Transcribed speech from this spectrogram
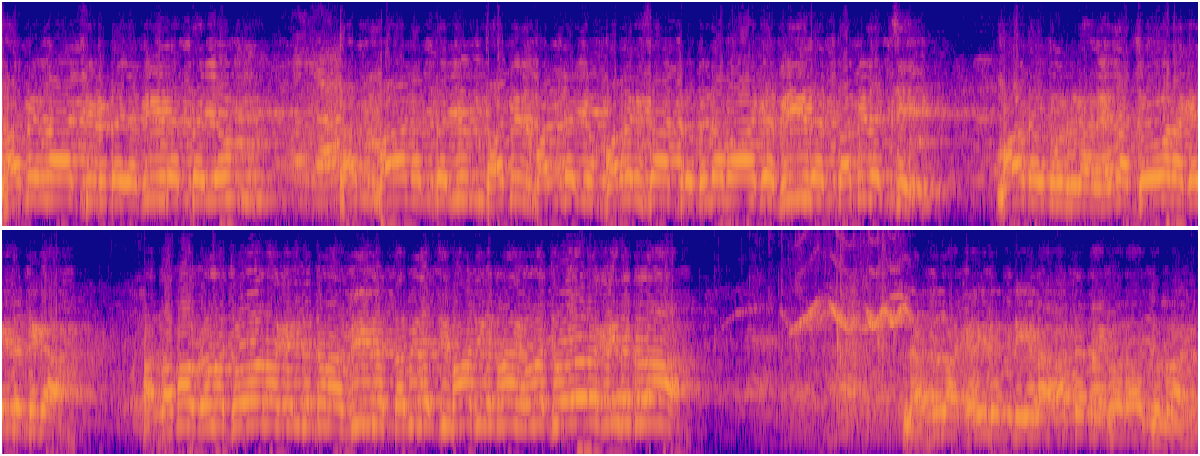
தமிழ்நாட்டினுடைய வீரத்தையும் தன்மானத்தையும் தமிழ் மண்ணையும் பறைசாற்றும் விதமாக வீர தமிழச்சி மாட இருக்காங்க எல்லாம் ஜோர கைதட்டுக்கா அந்த அம்மாவுக்கு எல்லாம் ஜோரா கைதட்டலாம் வீர தமிழச்சி மாடு கட்டுறாங்க. எல்லாம் ஜோரா கைதட்டலாம் நல்லா கைதட்டீங்கன்னா ஹார்ட் அட்டாக் வராதுன்னு சொல்றாங்க.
